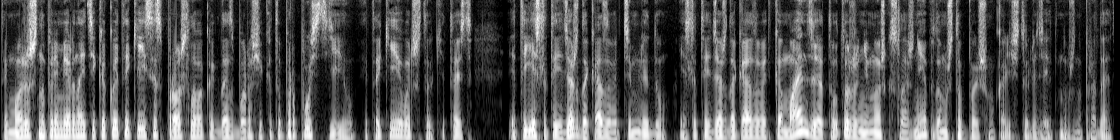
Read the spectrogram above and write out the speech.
ты можешь, например, найти какой-то кейс из прошлого, когда сборщик это пропустил. И такие вот штуки. То есть это если ты идешь доказывать тем лиду. Если ты идешь доказывать команде, тут уже немножко сложнее, потому что большему количеству людей это нужно продать.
